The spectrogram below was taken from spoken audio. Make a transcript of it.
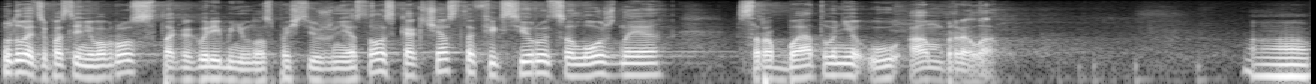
Ну давайте последний вопрос, так как времени у нас почти уже не осталось. Как часто фиксируется ложное срабатывание у Umbrella? А,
